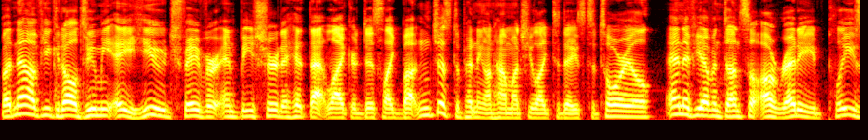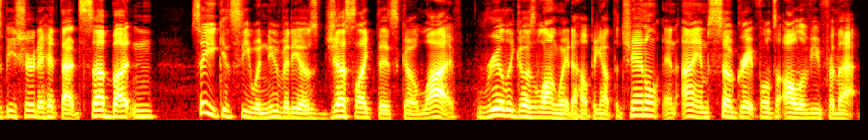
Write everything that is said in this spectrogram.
But now if you could all do me a huge favor and be sure to hit that like or dislike button, just depending on how much you like today's tutorial. And if you haven't done so already, please be sure to hit that sub button so you can see when new videos just like this go live. Really goes a long way to helping out the channel, and I am so grateful to all of you for that.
